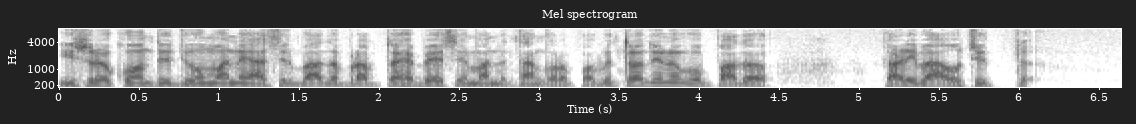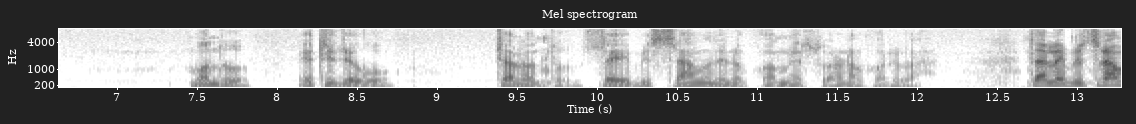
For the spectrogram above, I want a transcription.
ଈଶ୍ୱର କୁହନ୍ତି ଯେଉଁମାନେ ଆଶୀର୍ବାଦ ପ୍ରାପ୍ତ ହେବେ ସେମାନେ ତାଙ୍କର ପବିତ୍ର ଦିନକୁ ପାଦ କାଢ଼ିବା ଉଚିତ। ବନ୍ଧୁ ଏଥିଯୋଗୁଁ ଚାଲନ୍ତୁ ସେହି ବିଶ୍ରାମ ଦିନକୁ ଆମେ ସ୍ମରଣ କରିବା। ତାହେଲେ ବିଶ୍ରାମ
